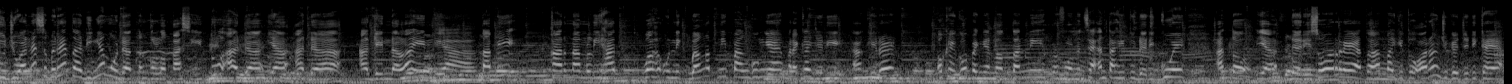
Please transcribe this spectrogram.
tujuannya sebenarnya tadinya mau datang ke lokasi itu ada ya ada agenda lain Ya. tapi karena melihat wah unik banget nih panggungnya mereka jadi akhirnya oke gue pengen nonton nih performance entah itu dari gue atau ya dari sore atau apa gitu orang juga jadi kayak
